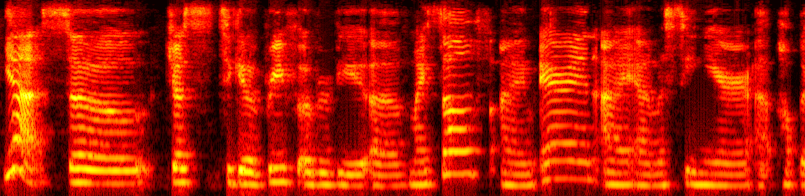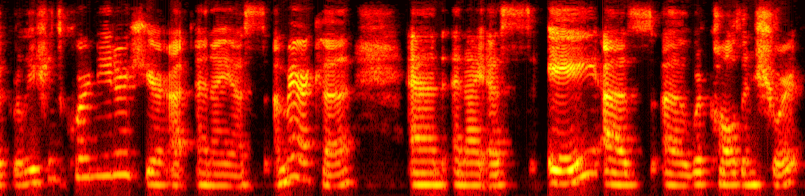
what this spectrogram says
Yeah, so just to give a brief overview of myself, I'm Aaron. I am a senior uh, public relations coordinator here at NIS America, and NISA, as uh, we're called in short,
